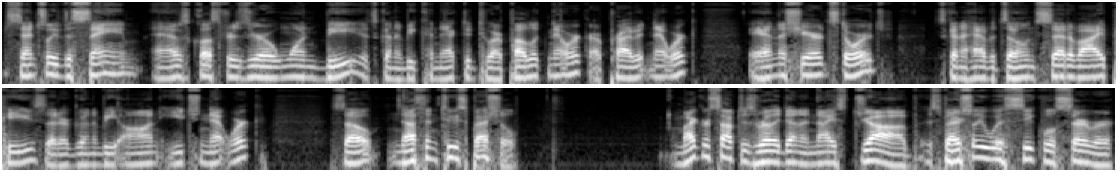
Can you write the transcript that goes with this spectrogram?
essentially the same as cluster 01B. It's going to be connected to our public network, our private network, and the shared storage. It's going to have its own set of IPs that are going to be on each network. So, nothing too special. Microsoft has really done a nice job, especially with SQL Server,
